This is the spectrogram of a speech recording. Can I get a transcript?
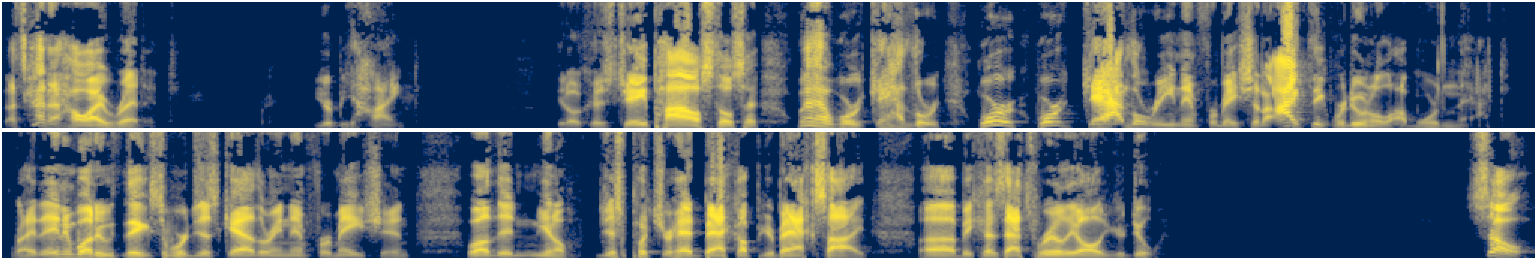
That's kind of how I read it. You're behind. You know, because Jay Powell still said, "Well, we're gathering, we're we're gathering information." I think we're doing a lot more than that, right? Anyone who thinks we're just gathering information, well, then you know, just put your head back up your backside uh, because that's really all you're doing. So,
